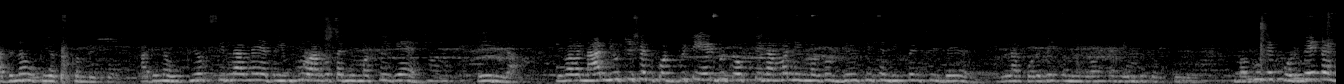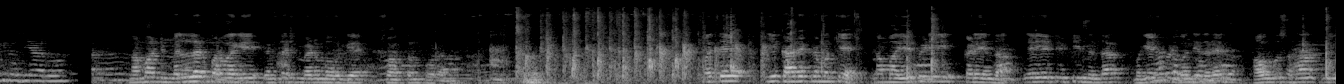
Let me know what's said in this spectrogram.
ಅದನ್ನ ಉಪಯೋಗಿಸ್ಕೊಬೇಕು. ಅದನ್ನ ಉಪಯೋಗಿಸಿಲ್ಲ ಅಂದರೆ ಅದು ಇಂಪ್ರೂವ್ ಆಗುತ್ತಾ ನಿಮ್ಮ ಮಕ್ಕಳಿಗೆ ಇಲ್ಲ. ಇವಾಗ ನಾನು ನ್ಯೂಟ್ರಿಷನ್ ಕೊಟ್ಬಿಟ್ಟು ಹೇಳ್ಬಿಟ್ಟು ಹೋಗ್ತೀನಿ ಅಮ್ಮ ನಿಮ್ಮ ಮಗು ನ್ಯೂಟ್ರಿಷನ್ ಡಿಫ್ರೆನ್ಸ್ ಇದೆ. ಎಲ್ಲ ಕೊಡಬೇಕು ನೀವು ಅಂತ ಹೇಳ್ಬಿಟ್ಟು ಹೋಗ್ತೀನಿ. ಮಗುಗೆ ಕೊಡಬೇಕಾಗಿರೋದು ಯಾರು? ನಮ್ಮ ನಿಮ್ಮೆಲ್ಲರ ಪರವಾಗಿ ವೆಂಕಟೇಶ್ ಮೇಡಮ್ ಅವ್ರಿಗೆ ಸ್ವಾಗತ ಕೋರೋಣ. ಮತ್ತೆ ಈ ಕಾರ್ಯಕ್ರಮಕ್ಕೆ ನಮ್ಮ ಎ ಪಿ ಡಿ ಕಡೆಯಿಂದ ಎ ಎ ಟಿ ಟೀಮ್ ಇಂದ ಮಗೇಶ್ ಬಂದಿದ್ದಾರೆ. ಅವ್ರಿಗೂ ಸಹ ಈ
